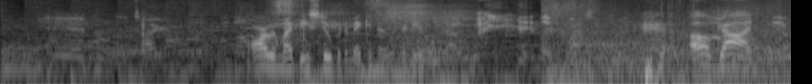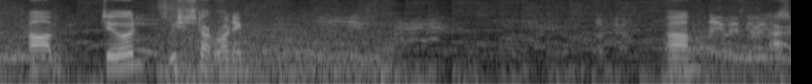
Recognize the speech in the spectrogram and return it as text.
and we're really tired. But you know, Or we might be stupid and make another video. yeah, in like five oh God. Yeah. Um, dude, we should start running. Um, Anyways, guys,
